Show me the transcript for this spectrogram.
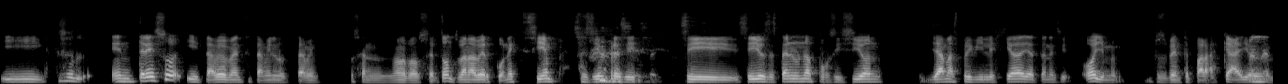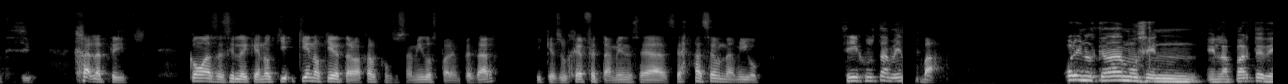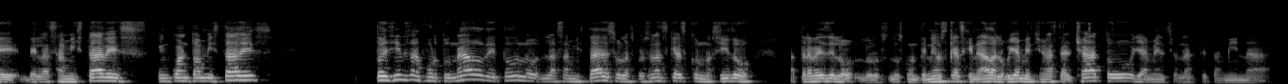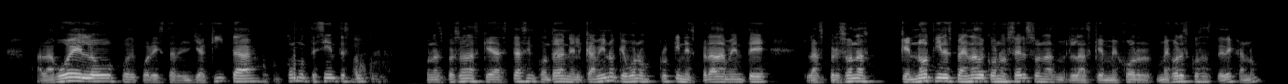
y entre eso y obviamente también, también, o sea, no vamos a ser tontos, van a ver Connect siempre, o sea, siempre si, si, si, ellos están en una posición ya más privilegiada, ya te van a decir, oye, pues vente para acá, y obviamente sí, jálate, pues, ¿cómo vas a decirle que no, quién no quiere trabajar con sus amigos para empezar y que su jefe también sea, sea, sea un amigo? Sí, justamente. Va. Hoy nos quedábamos en, la parte de, las amistades. En cuanto a amistades, ¿te sientes afortunado de todas las amistades o las personas que has conocido a través de los, contenidos que has generado? Ya mencionaste al chato, ya mencionaste también al abuelo, puede por estar el Yaquita. ¿Cómo te sientes tú con, las personas que te has encontrado en el camino? Que bueno, creo que inesperadamente las personas que no tienes planeado conocer son las, las que mejor, mejores cosas te dejan, ¿no?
